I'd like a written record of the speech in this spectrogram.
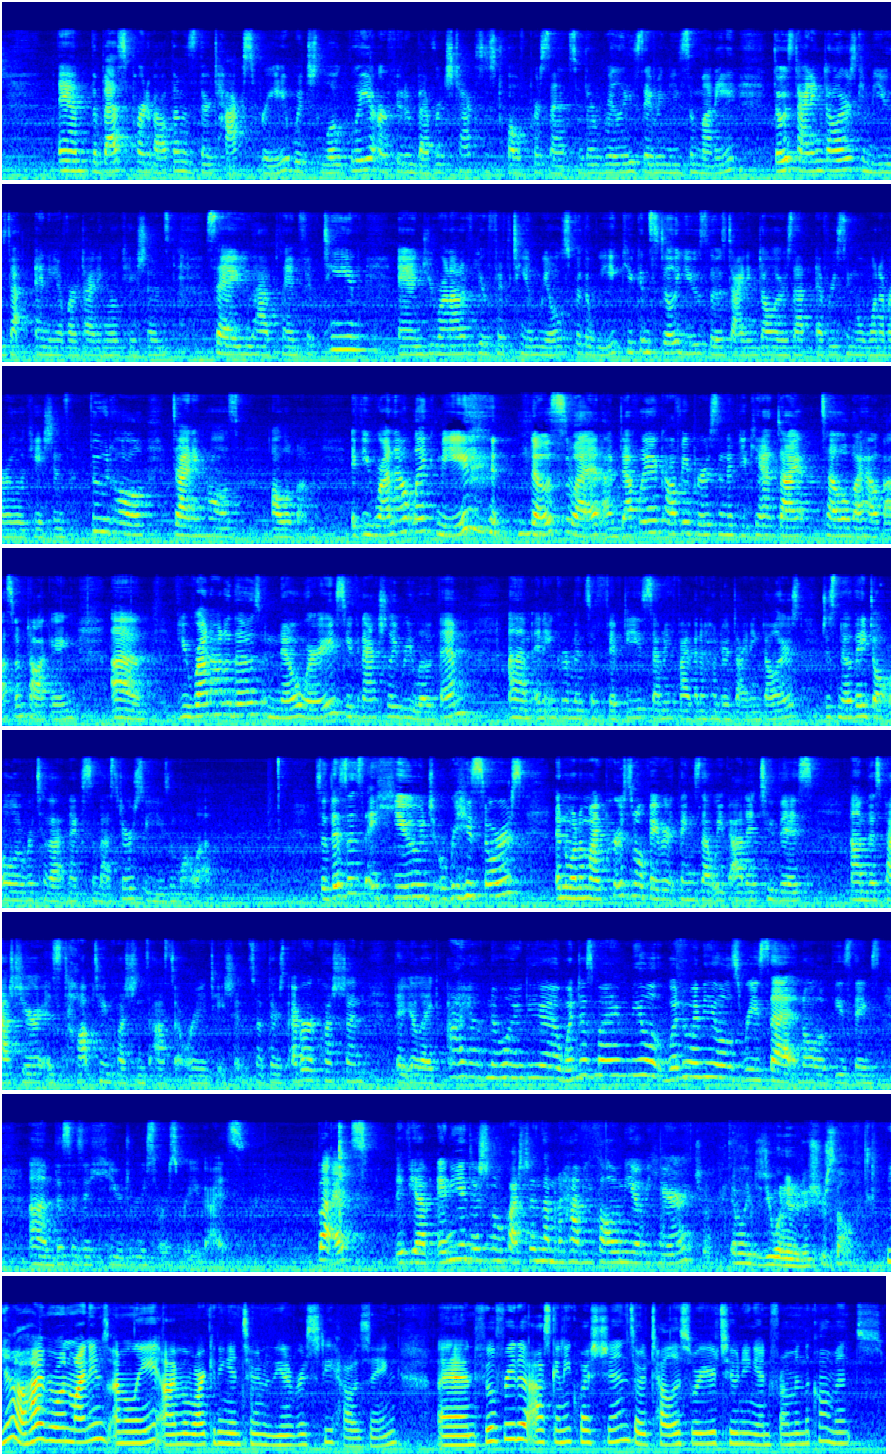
And the best part about them is they're tax free, which locally our food and beverage tax is 12%. So they're really saving you some money. Those dining dollars can be used at any of our dining locations. Say you have plan 15 and you run out of your 15 meals for the week, you can still use those dining dollars at every single one of our locations food hall, dining halls, all of them. If you run out like me, no sweat. I'm definitely a coffee person if you can't tell by how fast I'm talking. Um, you run out of those, no worries. You can actually reload them um, in increments of 50, 75, and 100 dining dollars. Just know they don't roll over to that next semester, so use them all up. So this is a huge resource and one of my personal favorite things that we've added to this um, this past year is top 10 questions asked at orientation. So if there's ever a question that you're like, I have no idea, when does my meal, when do my meals reset and all of these things, um, this is a huge resource for you guys. But if you have any additional questions, I'm gonna have you follow me over here. Sure. Emily, did you want to introduce yourself? Yeah, hi everyone. My name is Emily. I'm a marketing intern with University Housing. And feel free to ask any questions or tell us where you're tuning in from in the comments.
